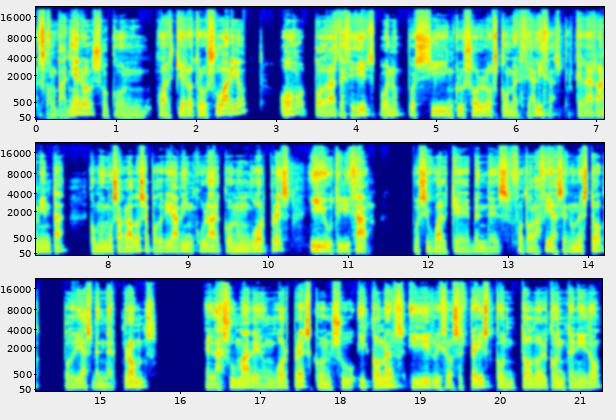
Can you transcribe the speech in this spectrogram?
tus compañeros o con cualquier otro usuario o podrás decidir, bueno, pues si incluso los comercializas, porque la herramienta, como hemos hablado, se podría vincular con un WordPress y utilizar, pues igual que vendes fotografías en un stock, podrías vender prompts en la suma de un WordPress con su e-commerce y Resource Space con todo el contenido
